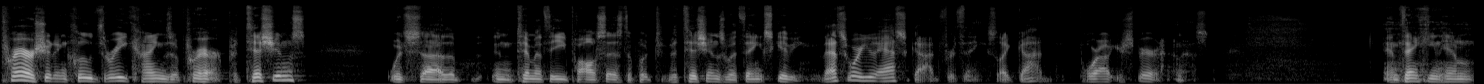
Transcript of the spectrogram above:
prayer should include three kinds of prayer petitions, which uh, the, in Timothy, Paul says to put petitions with thanksgiving. That's where you ask God for things, like God, pour out your spirit on us and thanking Him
